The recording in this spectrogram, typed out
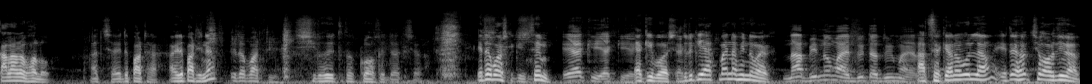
কালারও ভালো। আচ্ছা এটা পাঠা। আর এটা পাঠি না? এটা পাঠি। শিরোহিত তো ক্রস এটা আচ্ছা। এটা বয়স কি? সেম একই একই একই। বয়স। দুটো কি এক মায়ের না ভিন্ন মায়ের? না ভিন্ন মায়ের দুইটা দুই মায়ের। আচ্ছা কেন বললাম? এটা হচ্ছে অরিজিনাল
